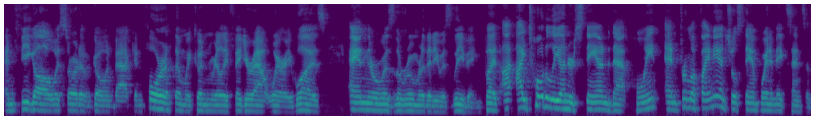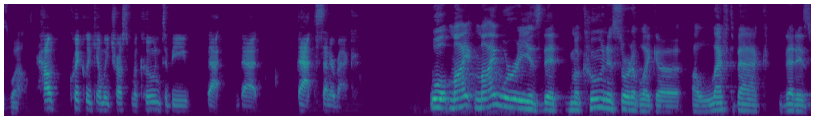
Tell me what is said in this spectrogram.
and Figal was sort of going back and forth, and we couldn't really figure out where he was. And there was the rumor that he was leaving. But I, I totally understand that point, and from a financial standpoint, it makes sense as well. How quickly can we trust Makoun to be that that that center back? Well, my my worry is that Makoun is sort of like a, a left back that is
